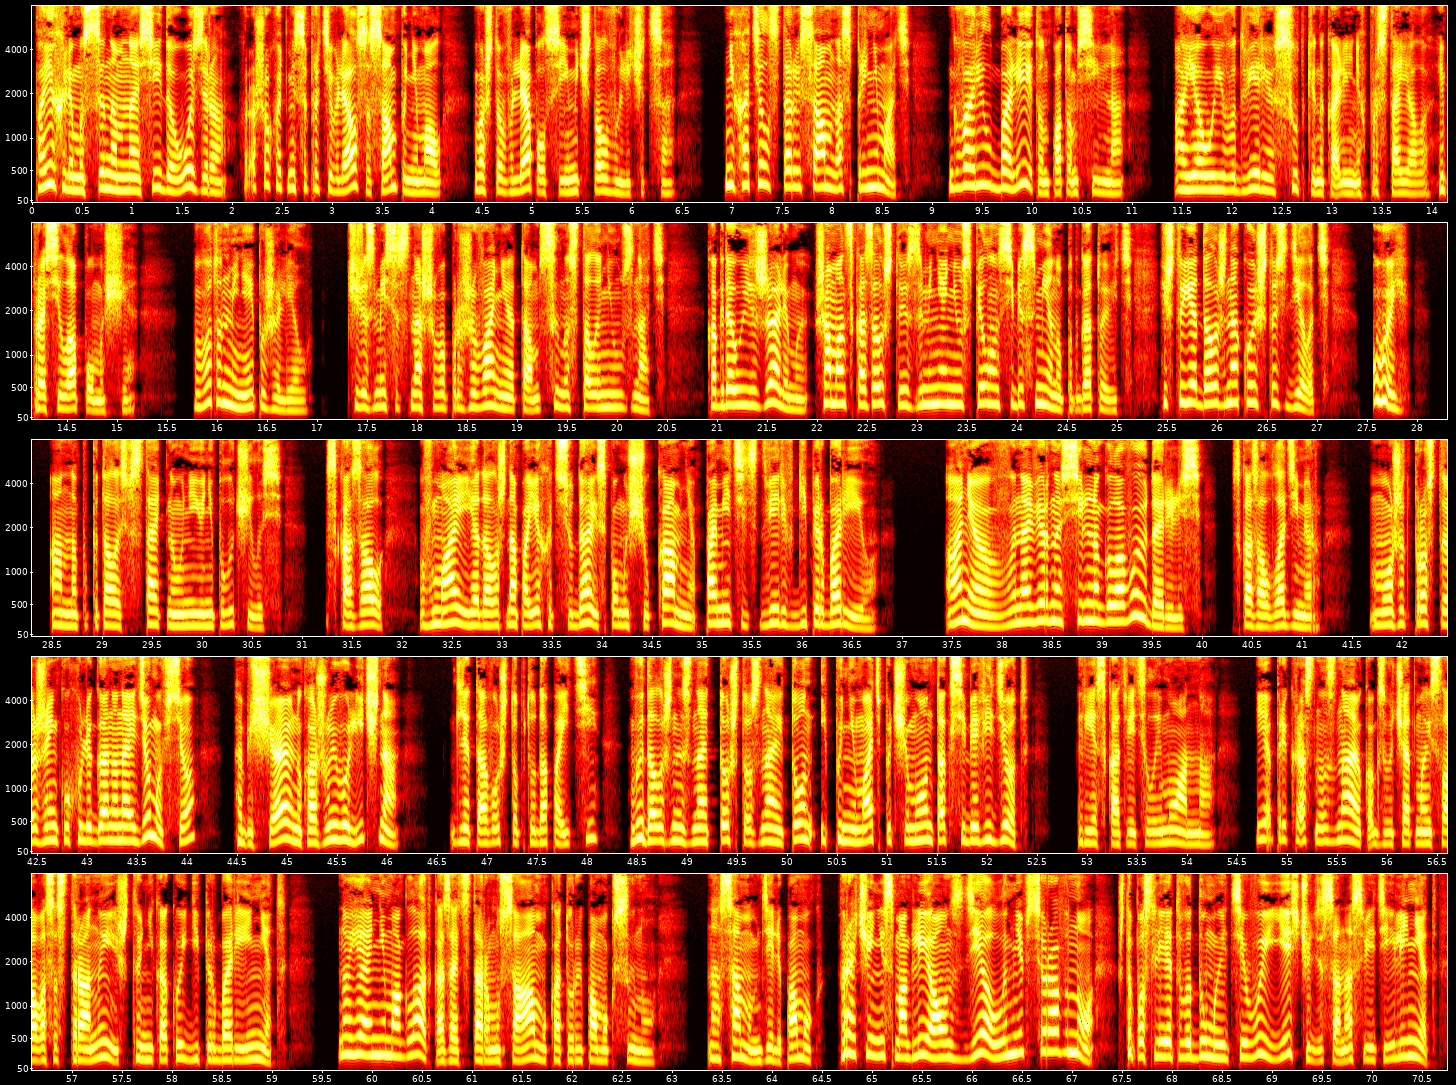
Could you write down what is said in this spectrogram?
Поехали мы с сыном на Сейда озеро. Хорошо хоть не сопротивлялся, сам понимал, во что вляпался и мечтал вылечиться. Не хотел старый сам нас принимать. Говорил, болеет он потом сильно. А я у его двери сутки на коленях простояла и просила о помощи. Вот он меня и пожалел. Через месяц нашего проживания там сына стало не узнать. Когда уезжали мы, шаман сказал, что из-за меня не успел он себе смену подготовить, и что я должна кое-что сделать. Ой!» Анна попыталась встать, но у нее не получилось. Сказал, в мае я должна поехать сюда и с помощью камня пометить дверь в гиперборею. «Аня, вы, наверное, сильно головой ударились?» — сказал Владимир. «Может, просто Женьку-хулигана найдем и все? Обещаю, накажу его лично. Для того, чтобы туда пойти, вы должны знать то, что знает он, и понимать, почему он так себя ведет», — резко ответила ему Анна. «Я прекрасно знаю, как звучат мои слова со стороны, и что никакой гипербореи нет. Но я не могла отказать старому Сааму, который помог сыну». На самом деле помог. Врачи не смогли, а он сделал, и мне все равно, что после этого думаете вы, есть чудеса на свете или нет.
